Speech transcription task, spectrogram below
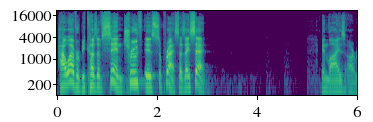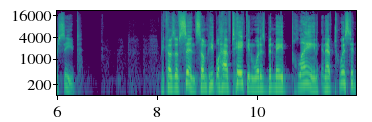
However, because of sin, truth is suppressed, as I said, and lies are received because of sin. Some people have taken what has been made plain and have twisted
